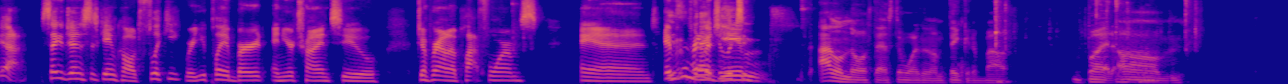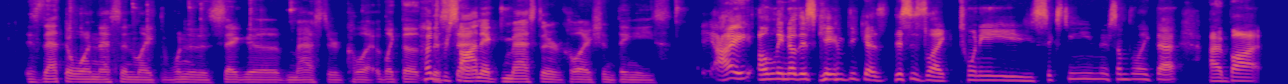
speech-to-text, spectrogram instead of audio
Yeah, Sega Genesis game called Flicky, where you play a bird and you're trying to jump around on platforms. And it Isn't pretty much it looks game? I don't know if that's the one that I'm thinking about, but um, is that the one that's in like one of the Sega Master collect, like the, the 100%. Sonic Master Collection thingies? I only know this game because this is like 2016 or something like that. I bought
